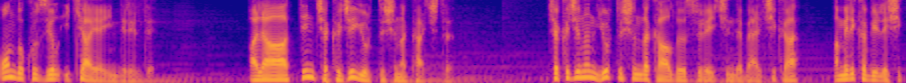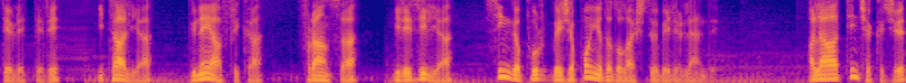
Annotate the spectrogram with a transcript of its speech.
19 yıl 2 aya indirildi. Alaaddin Çakıcı yurt dışına kaçtı. Çakıcı'nın yurt dışında kaldığı süre içinde Belçika, Amerika Birleşik Devletleri, İtalya, Güney Afrika, Fransa, Brezilya, Singapur ve Japonya'da dolaştığı belirlendi. Alaaddin Çakıcı,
